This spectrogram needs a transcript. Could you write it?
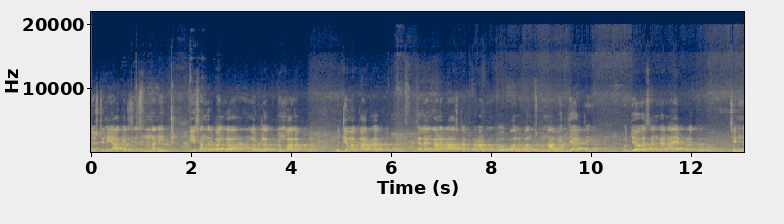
దృష్టిని ఆకర్షిస్తుందని ఈ సందర్భంగా అమరుల కుటుంబాలకు ఉద్యమకారులకు తెలంగాణ రాష్ట్ర పోరాటంలో పాల్పంచుకున్న విద్యార్థి ఉద్యోగ సంఘ నాయకులకు చిన్న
